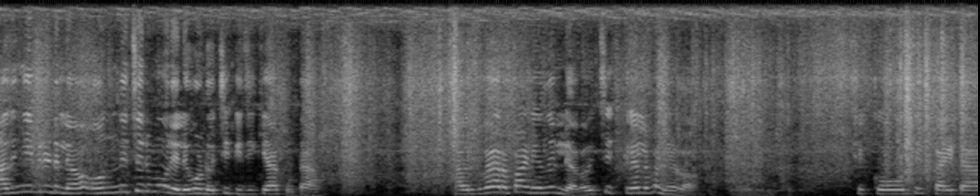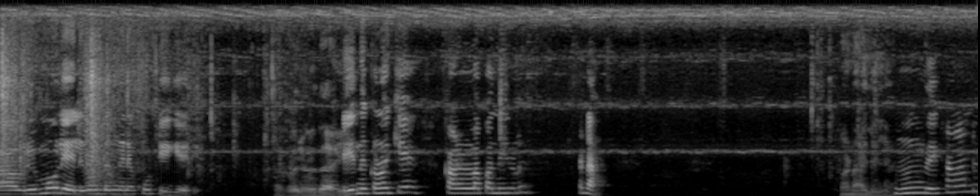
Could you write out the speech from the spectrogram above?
അതിന് ഇവരുണ്ടല്ലോ ഒന്നിച്ചൊരു മൂലയിൽ കൊണ്ടുപോയി ചിക്കി ചിക്കി ആക്കൂട്ടാ. അവർക്ക് വേറെ പണിയൊന്നുമില്ല അപ്പോൾ ചിക്കിലല്ല പണിയുള്ളോ. ചിക്കോട് ചിക്കായിട്ട് ആ ഒരു മൂലയിൽ കൊണ്ട് ഇങ്ങനെ കൂട്ടിയൊക്കെ വരും ഈ നിൽക്കണൊക്കെ കള്ളപ്പന്നികൾ കണ്ടാ? കാണാനില്ല. കാണാണ്ട്.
